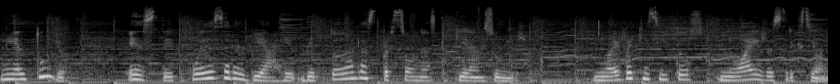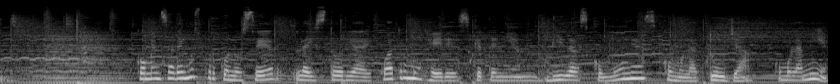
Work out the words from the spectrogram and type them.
ni el tuyo. Este puede ser el viaje de todas las personas que quieran subir. No hay requisitos, no hay restricciones. Comenzaremos por conocer la historia de cuatro mujeres que tenían vidas comunes como la tuya, como la mía,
